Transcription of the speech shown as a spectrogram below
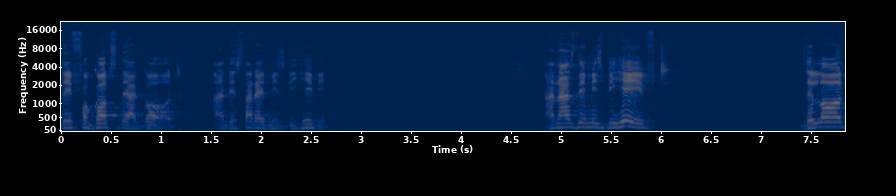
they forgot their God and they started misbehaving. And as they misbehaved, the Lord,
